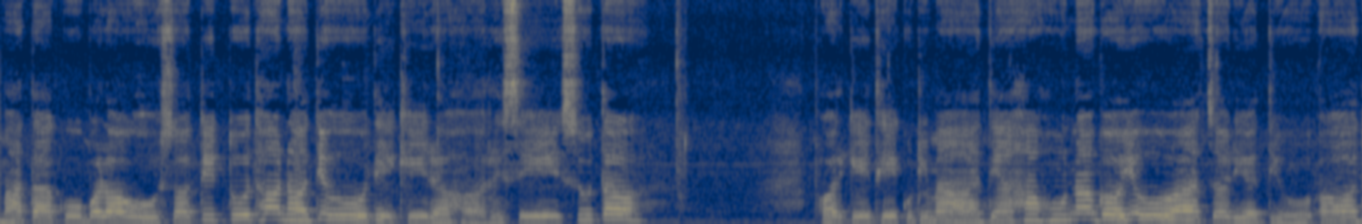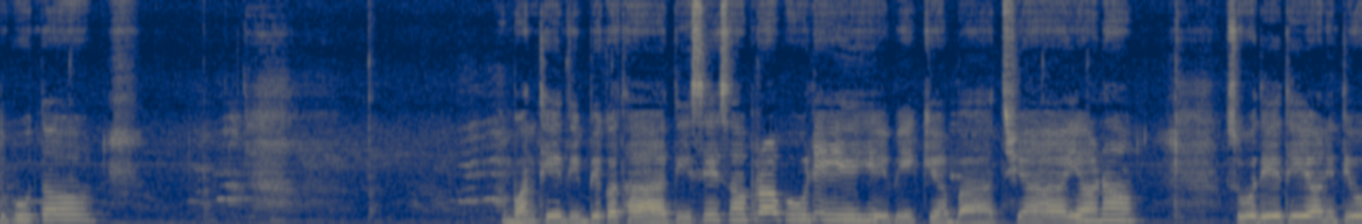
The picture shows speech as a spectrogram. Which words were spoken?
माताको बलाउ सतीत्व धन त्यो देखेर हर्षे सुत। फर्केथे कुटीमा त्यहाँ हुन गयो आश्चर्य त्यो अद्भुत। भन्थे दिव्य कथा तिशेष प्रभुले हे विज्ञ बादशायण सोधेथे अनि त्यो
